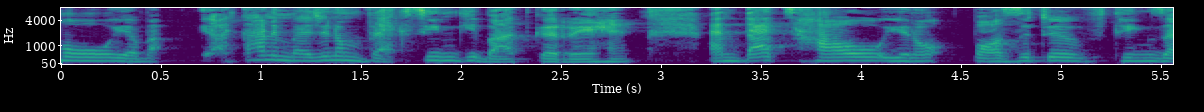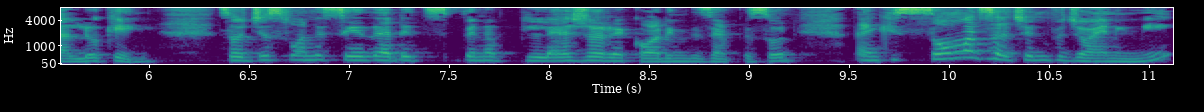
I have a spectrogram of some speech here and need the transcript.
हो या I can't imagine हम vaccine की बात कर रहे हैं and that's how you know positive things are looking so just want to say that it's been a pleasure recording this episode thank you so much Sachin for joining me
